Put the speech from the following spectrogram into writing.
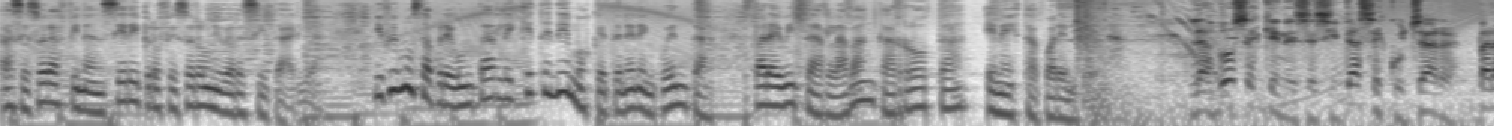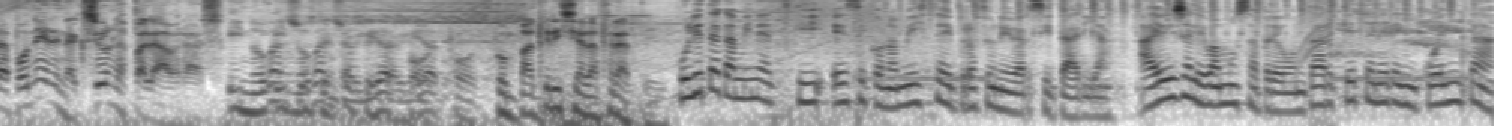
asesora financiera y profesora universitaria, y fuimos a preguntarle qué tenemos que tener en cuenta para evitar la bancarrota en esta cuarentena. Las voces que necesitas escuchar para poner en acción las palabras. Innovar, Sustentabilidad. Con Patricia Lafrate. Julieta Kaminetsky es economista y profe universitaria. A ella le vamos a preguntar qué tener en cuenta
